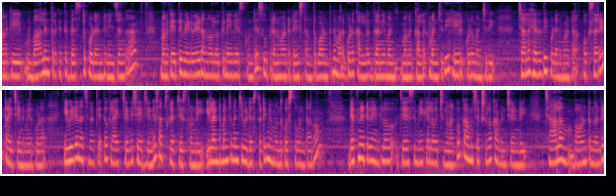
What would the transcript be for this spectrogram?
మనకి బాలింతలకైతే బెస్ట్ పొడి అండి నిజంగా. మనకైతే వేడివేడి అన్నంలోకి నెయ్యి వేసుకుంటే సూపర్ అనమాట టేస్ట్ అంత బాగుంటుంది. మనకు కూడా కళ్ళకు కానీ మన కళ్ళకు మంచిది హెయిర్కి కూడా మంచిది. చాలా హెల్దీ పొడి అనమాట ఒకసారి ట్రై చేయండి మీరు కూడా. ఈ వీడియో నచ్చినట్లయితే ఒక లైక్ చేయండి షేర్ చేయండి సబ్స్క్రైబ్ చేసుకోండి. ఇలాంటి మంచి మంచి వీడియోస్ తోటి మేము ముందుకు వస్తూ ఉంటాను. డెఫినెట్గా ఇంట్లో చేసి మీకు ఎలా వచ్చిందో నాకు కామెంట్ సెక్షన్లో కామెంట్ చేయండి. చాలా బాగుంటుందండి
